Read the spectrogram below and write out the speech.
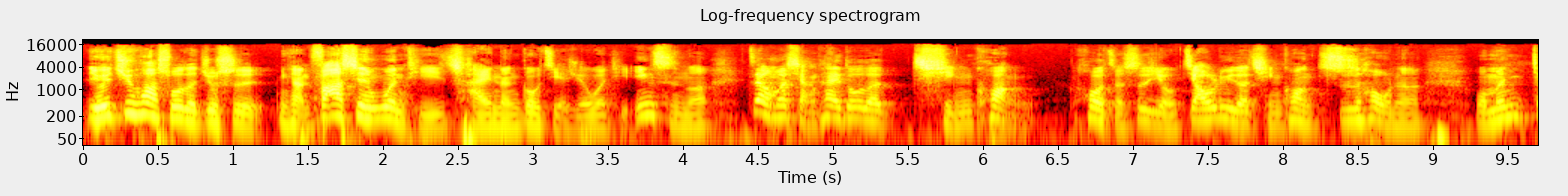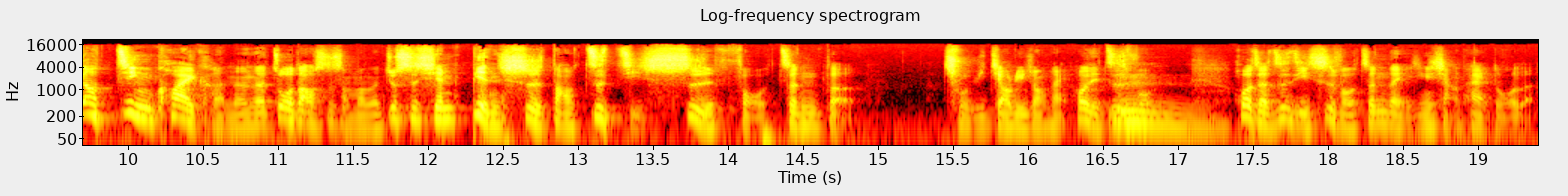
有一句话说的就是，你看，发现问题才能够解决问题。因此呢，在我们想太多的情况。或者是有焦虑的情况之后呢，我们要尽快可能的做到是什么呢？就是先辨识到自己是否真的处于焦虑状态，或者是否，或者自己是否真的已经想太多了。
